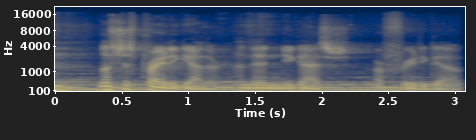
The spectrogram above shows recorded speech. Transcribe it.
Let's just pray together, and then you guys are free to go.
